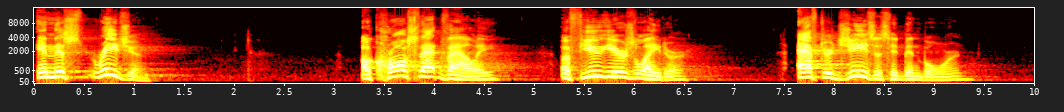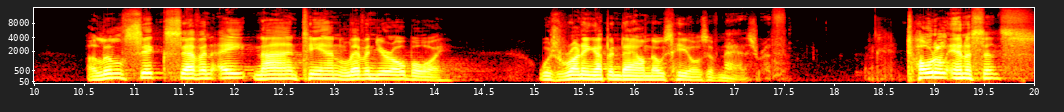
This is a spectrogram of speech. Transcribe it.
in this region. Across that valley, a few years later, after Jesus had been born, a little six, seven, eight, nine, ten, eleven year old boy was running up and down those hills of Nazareth. Total innocence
